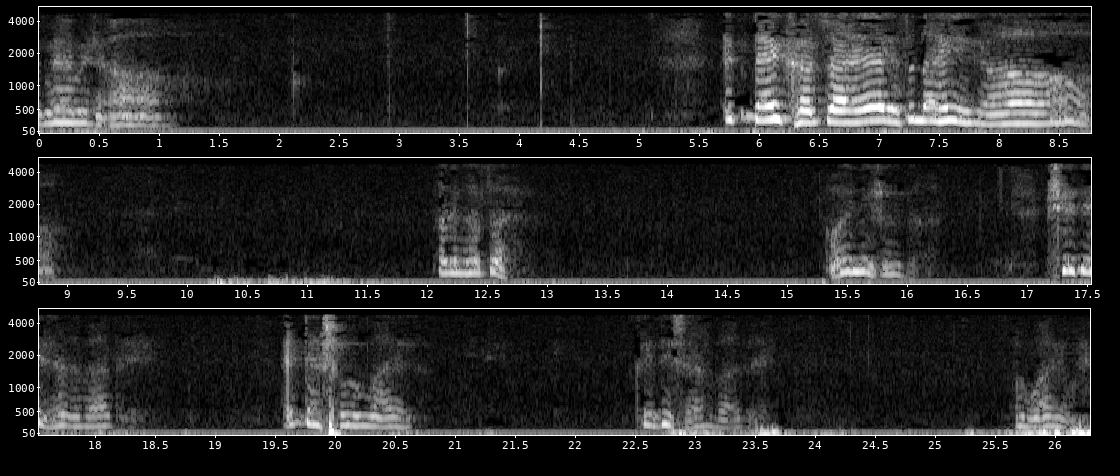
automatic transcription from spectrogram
मेरा बेटा हाँ। इतना ही खर्चा है, इतना ही हाँ। खर्चा है हो ही नहीं सकता सीधी सरल बात है। इतना शुभ मारेगा। कितनी सरल बात है भगवान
